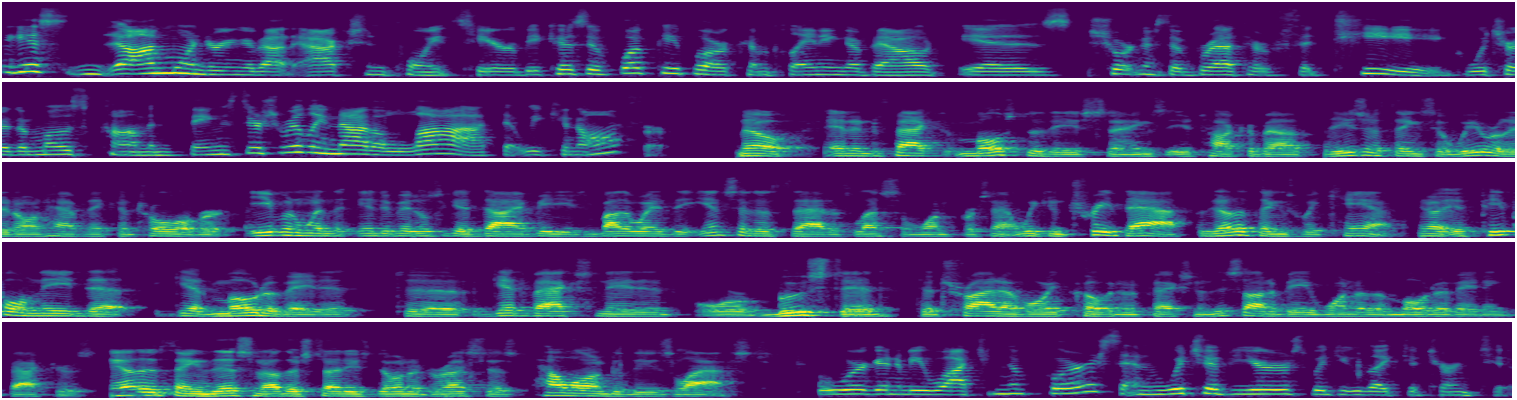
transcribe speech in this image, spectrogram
I guess I'm wondering about action points here because if what people are complaining about is shortness of breath or fatigue, which are the most common things, there's really not a lot that we can offer. No. And in fact, most of these things that you talk about, these are things that we really don't have any control over. Even when the individuals get diabetes, and by the way, the incidence of that is less than 1%. We can treat that, but the other things we can't. You know, if people need to get motivated to get vaccinated or boosted to try to avoid COVID infection, this ought to be one of the motivating factors. The other thing this and other studies don't address is how long do these last? We're going to be watching, of course. And which of yours would you like to turn to?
